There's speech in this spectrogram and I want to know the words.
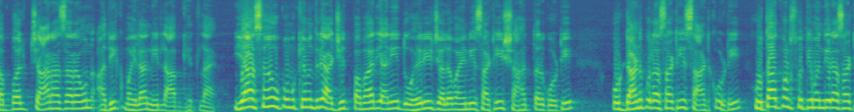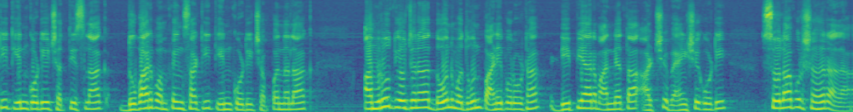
तब्बल चार हजाराहून अधिक महिलांनी लाभ घेतलाय. यासह उपमुख्यमंत्री अजित पवार यांनी दुहेरी जलवाहिनीसाठी शहात्तर कोटी उड्डाणपुलासाठी साठ कोटी हुतात्मा स्मृती मंदिरासाठी तीन कोटी छत्तीस लाख दुबार पंपिंगसाठी तीन कोटी छप्पन्न लाख अमृत योजना दोनमधून पाणीपुरवठा डी पी आर मान्यता आठशे ब्याऐंशी कोटी सोलापूर शहराला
